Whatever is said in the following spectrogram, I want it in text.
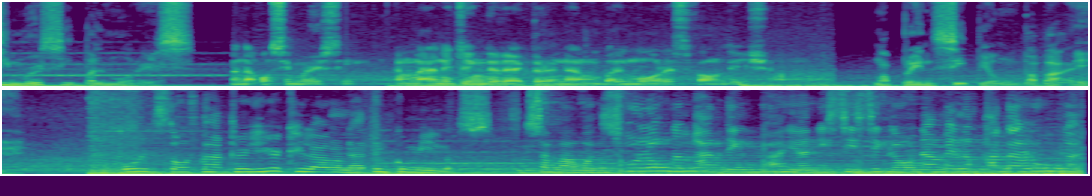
si Mercy Balmores. Anak ko si Mercy, ang Managing Director ng Balmores Foundation. Maprinsipyong babae. Words don't matter here. Kailangan natin kumilos. Sa bawat sulong ng ating bayan, isisigaw namin ang katarungan.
